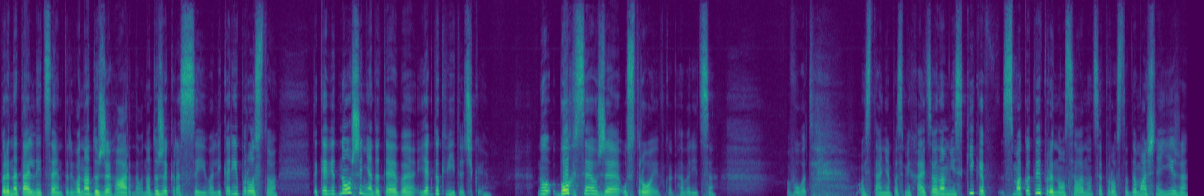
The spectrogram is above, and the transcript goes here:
перинатальний центр, вона дуже гарна, вона дуже красива. Лікарі просто таке відношення до тебе, як до квіточки. Ну, Бог все вже устроїв, як говориться. Вот. Ось Таня посміхається. Вона мені скільки смакоти приносила, ну це просто домашня їжа.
